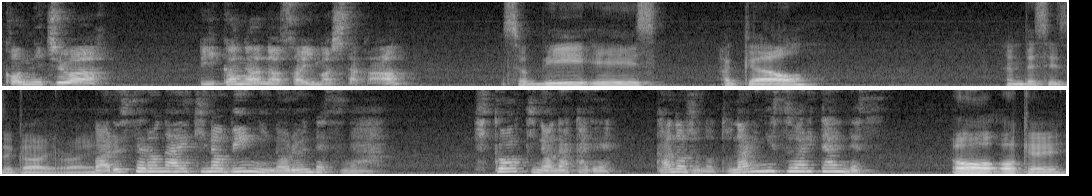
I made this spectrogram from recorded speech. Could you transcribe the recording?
こんにちは。 いかがなさいましたか So B is a girl and this is a guy, right? バルセロナ行きの便に乗るんですが飛行機の中で彼女の隣に座りたいんです Oh, okay.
